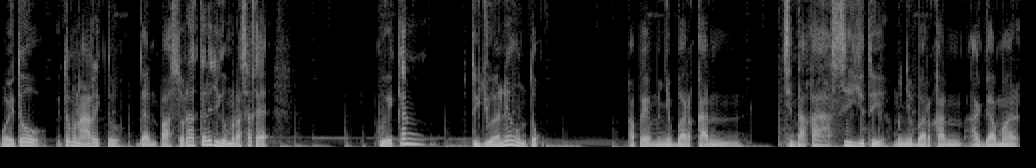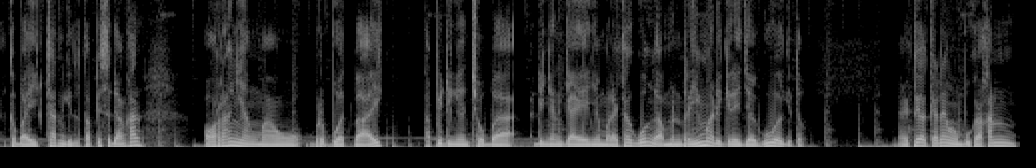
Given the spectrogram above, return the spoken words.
Wah itu itu menarik tuh dan pastor akhirnya juga merasa kayak gue kan tujuannya untuk apa ya menyebarkan cinta kasih gitu ya, menyebarkan agama kebaikan gitu. Tapi sedangkan orang yang mau berbuat baik tapi dengan coba dengan gayanya mereka gue nggak menerima di gereja gue gitu. Nah itu akhirnya membukakan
